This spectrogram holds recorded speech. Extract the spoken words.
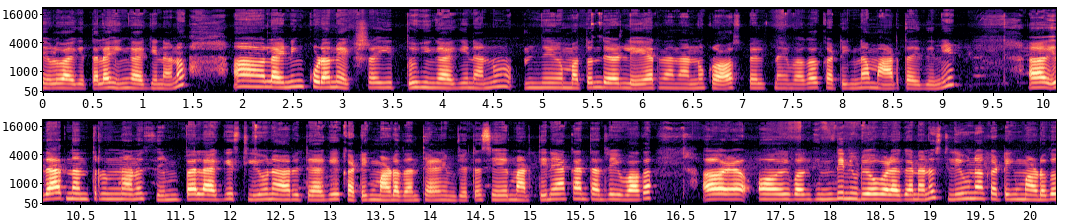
ತೆಳುವಾಗಿತ್ತಲ್ಲ, ಹೀಗಾಗಿ ನಾನು ಲೈನಿಂಗ್ ಕೂಡ ಎಕ್ಸ್ಟ್ರಾ ಇತ್ತು. ಹೀಗಾಗಿ ನಾನು ಮತ್ತೊಂದೆರಡು ಲೇಯರ್ನ ನಾನು ಕ್ರಾಸ್ ಬೆಲ್ಟ್ನ ಇವಾಗ ಕಟಿಂಗ್ನ ಮಾಡ್ತಾಯಿದ್ದೀನಿ ಇದಾದ ನಂತರ ನಾನು ಸಿಂಪಲ್ಲಾಗಿ ಸ್ಲೀವ್ನ ಯಾವ ರೀತಿಯಾಗಿ ಕಟಿಂಗ್ ಮಾಡೋದು ಅಂತೇಳಿ ನಿಮ್ಮ ಜೊತೆ ಶೇರ್ ಮಾಡ್ತೀನಿ. ಯಾಕಂತಂದರೆ ಇವಾಗ ಇವಾಗ ಹಿಂದಿನ ವಿಡಿಯೋ ಒಳಗೆ ನಾನು ಸ್ಲೀವ್ನ ಕಟಿಂಗ್ ಮಾಡೋದು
